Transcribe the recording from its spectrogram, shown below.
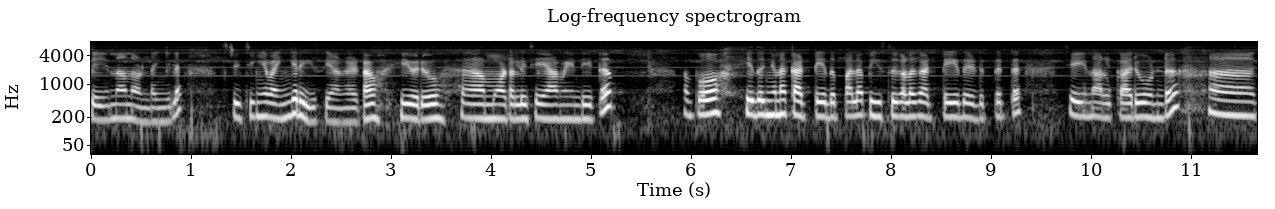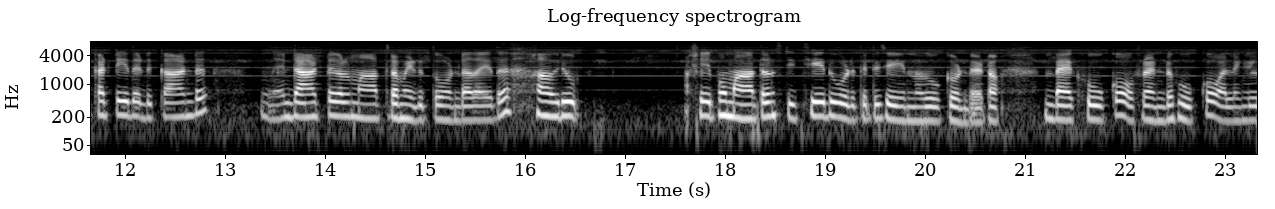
ചെയ്യുന്നതെന്നുണ്ടെങ്കിൽ സ്റ്റിച്ചിങ് ഭയങ്കര ഈസിയാണ് കേട്ടോ. ഈ ഒരു മോഡൽ ചെയ്യാൻ വേണ്ടിയിട്ട്. അപ്പോൾ ഇതിങ്ങനെ കട്ട് ചെയ്ത് പല പീസുകൾ കട്ട് ചെയ്ത് എടുത്തിട്ട് ചെയ്യുന്ന ആൾക്കാരും ഉണ്ട്. കട്ട് ചെയ്തെടുക്കാണ്ട് ഡാട്ടുകൾ മാത്രം എടുത്തുകൊണ്ട് അതായത് ആ ഒരു ഷേപ്പ് മാത്രം സ്റ്റിച്ച് ചെയ്ത് കൊടുത്തിട്ട് ചെയ്യുന്നതും ഒക്കെ ഉണ്ട് കേട്ടോ. ബാക്ക് ഹൂക്കോ ഫ്രണ്ട് ഹൂക്കോ അല്ലെങ്കിൽ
